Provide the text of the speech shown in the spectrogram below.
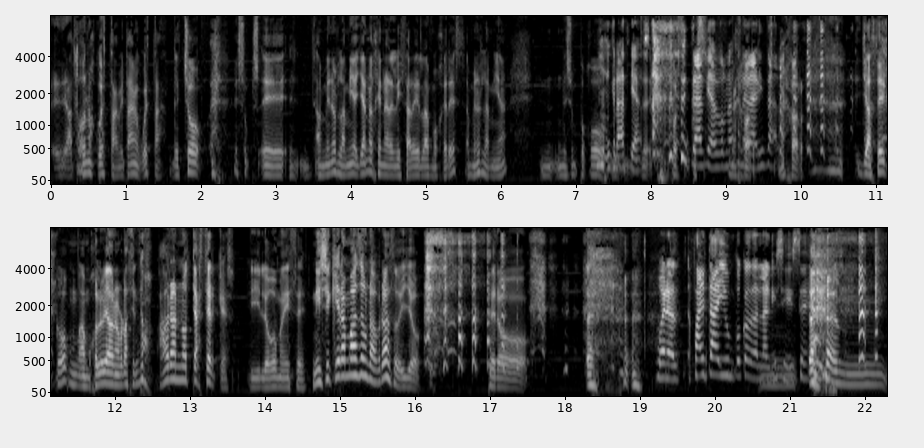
Eh, A todos nos cuesta, a mí también me cuesta. De hecho, eh, al menos la mía, ya no generalizaré las mujeres, al menos la mía, mm, es un poco... Gracias. eh, pues- Gracias por no mejor, generalizar. Mejor. Yo acerco, a lo mejor le voy a dar un abrazo y no, ahora no te acerques. Y luego me dice, ni siquiera más de un abrazo. Y yo, pero... Bueno, falta ahí un poco de análisis. ¿eh? Mm,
